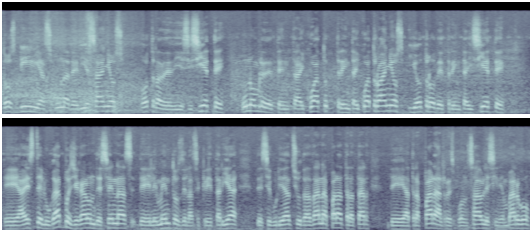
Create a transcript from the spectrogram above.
dos niñas, una de 10 años, otra de 17, un hombre de 34, 34 años y otro de 37. Eh, a este lugar, pues llegaron decenas de elementos de la Secretaría de Seguridad Ciudadana para tratar de atrapar al responsable, sin embargo,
